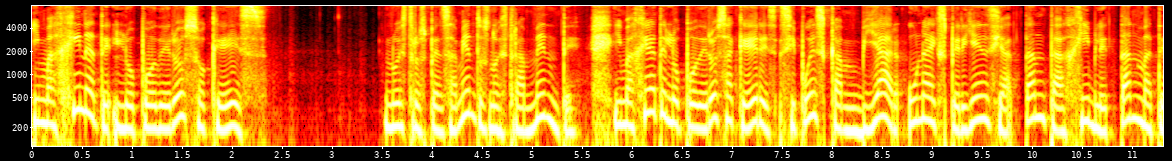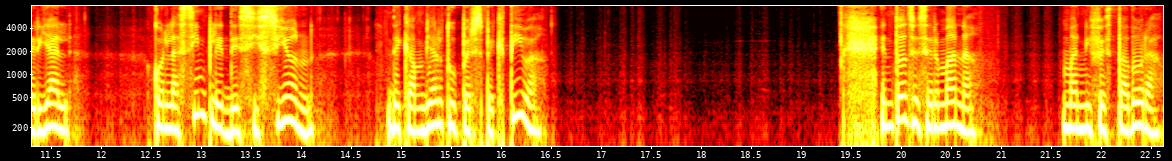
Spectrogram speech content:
imagínate lo poderoso que es nuestros pensamientos, nuestra mente. Imagínate lo poderosa que eres si puedes cambiar una experiencia tan tangible, tan material, con la simple decisión de cambiar tu perspectiva. Entonces, hermana, manifestadora,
